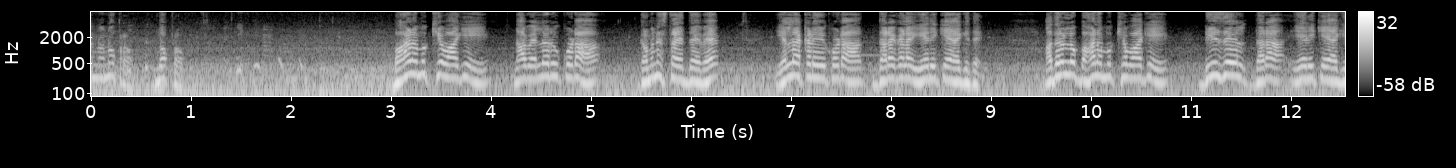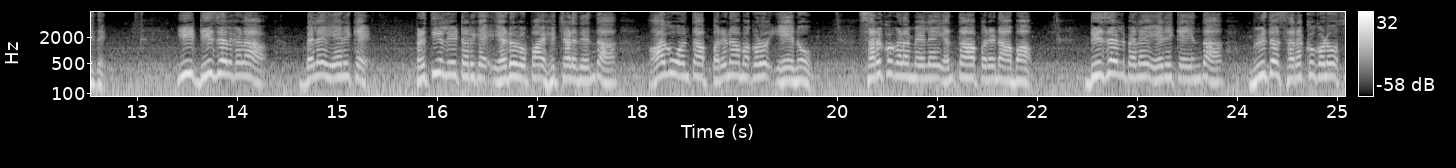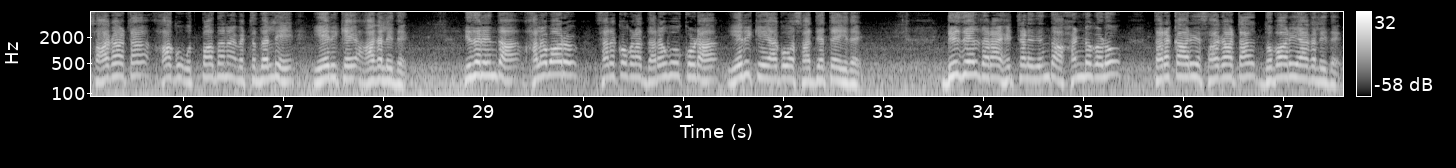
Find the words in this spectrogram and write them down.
No problem. ಬಹಳ ಮುಖ್ಯವಾಗಿ ನಾವೆಲ್ಲರೂ ಕೂಡ ಗಮನಿಸ್ತಾ ಇದ್ದೇವೆ. ಎಲ್ಲ ಕಡೆಯೂ ಕೂಡ ದರಗಳ ಏರಿಕೆಯಾಗಿದೆ. ಅದರಲ್ಲೂ ಬಹಳ ಮುಖ್ಯವಾಗಿ ಡೀಸೆಲ್ ದರ ಏರಿಕೆಯಾಗಿದೆ. ಈ ಡೀಸೆಲ್ಗಳ ಬೆಲೆ ಏರಿಕೆ ಪ್ರತಿ ಲೀಟರ್ಗೆ ಎರಡು ರೂಪಾಯಿ ಹೆಚ್ಚಳದಿಂದ ಆಗುವಂತಹ ಪರಿಣಾಮಗಳು ಏನು? ಸರಕುಗಳ ಮೇಲೆ ಎಂತಹ ಪರಿಣಾಮ? ಡೀಸೆಲ್ ಬೆಲೆ ಏರಿಕೆಯಿಂದ ವಿವಿಧ ಸರಕುಗಳು ಸಾಗಾಟ ಹಾಗೂ ಉತ್ಪಾದನಾ ವೆಚ್ಚದಲ್ಲಿ ಏರಿಕೆ ಆಗಲಿದೆ. ಇದರಿಂದ ಹಲವಾರು ಸರಕುಗಳ ದರವೂ ಕೂಡ ಏರಿಕೆಯಾಗುವ ಸಾಧ್ಯತೆ ಇದೆ. ಡೀಸೆಲ್ ದರ ಹೆಚ್ಚಳದಿಂದ ಹಣ್ಣುಗಳು, ತರಕಾರಿ ಸಾಗಾಟ ದುಬಾರಿಯಾಗಲಿದೆ.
